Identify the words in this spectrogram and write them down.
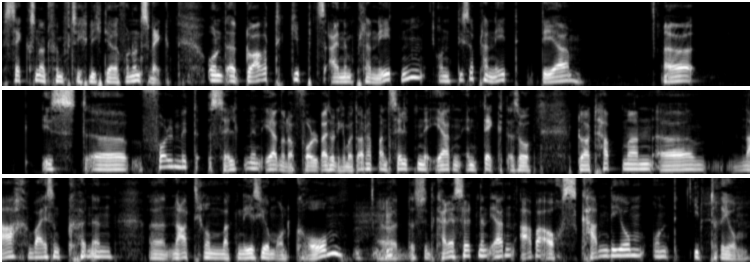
650 Lichtjahre von uns weg. Und äh, dort gibt's einen Planeten und dieser Planet, der äh, ist äh, voll mit seltenen Erden oder voll, weiß ich nicht, aber dort hat man seltene Erden entdeckt. Also dort hat man äh, nachweisen können äh, Natrium, Magnesium und Chrom. Mhm. Äh, das sind keine seltenen Erden, aber auch Scandium und Yttrium.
